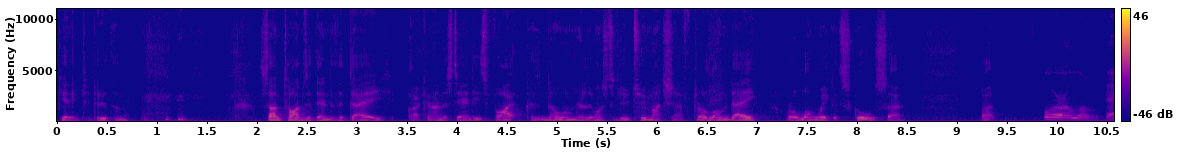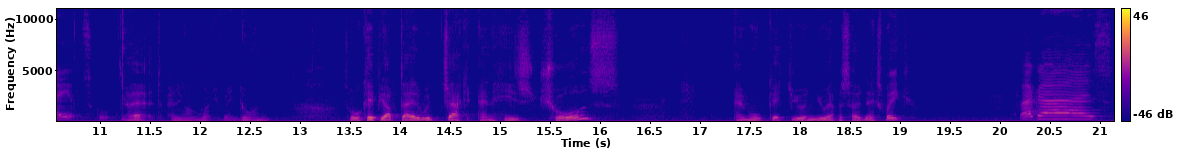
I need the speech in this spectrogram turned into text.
get him to do them. Sometimes at the end of the day, I can understand his fight because no one really wants to do too much after a long day or a long week at school. So, but Or a long day at school. yeah, depending on what you've been doing. So we'll keep you updated with Jack and his chores, and we'll get you a new episode next week. Bye, guys.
